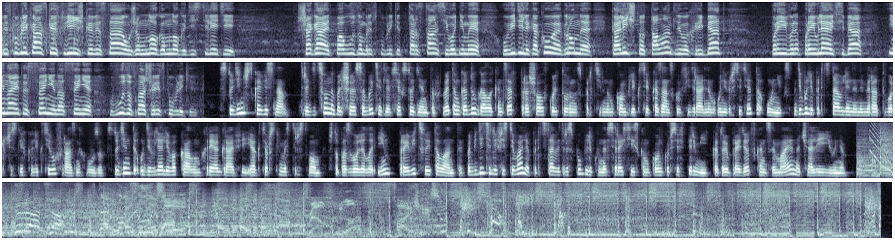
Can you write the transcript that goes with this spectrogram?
Республиканская студенческая весна уже много-много десятилетий шагает по вузам Республики Татарстан. Сегодня мы увидели, какое огромное количество талантливых ребят проявляют себя и на этой сцене, и на сцене вузов нашей республики. Студенческая весна – традиционно большое событие для всех студентов. В этом году гала-концерт прошел в культурно-спортивном комплексе Казанского федерального университета «Уникс», где были представлены номера творческих коллективов разных вузов. Студенты удивляли вокалом, хореографией и актерским мастерством, что позволило им проявить свои таланты. Победители фестиваля представят республику на всероссийском конкурсе в Перми, который пройдет в конце мая – начале июня. Драться! В таком случае fight.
